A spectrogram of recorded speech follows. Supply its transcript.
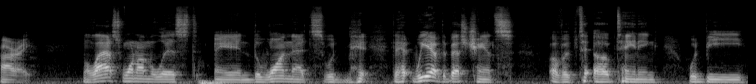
All right. The last one on the list, and the one that's would that we have the best chance of obt- obtaining would be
